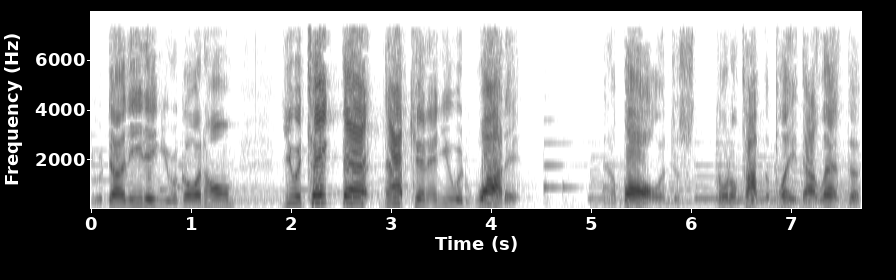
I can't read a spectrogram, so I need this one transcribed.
you were done eating, you were going home, you would take that napkin and you would wad it in a ball and just throw it on top of the plate. That let the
